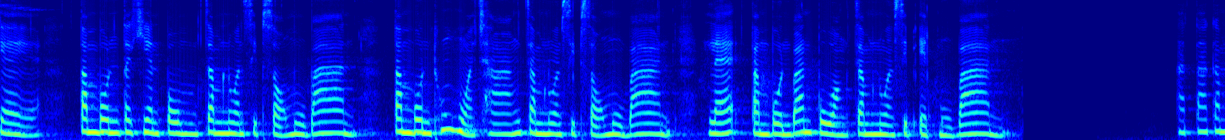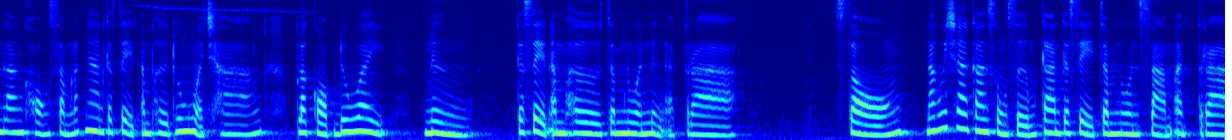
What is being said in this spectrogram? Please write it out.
แก่ ตำบลตะเคียนปมจำนวน 12 หมู่บ้าน ตำบลทุ่งหัวช้างจำนวน 12 หมู่บ้าน และตำบลบ้านปวงจำนวน 11 หมู่บ้าน อัตรากำลังของสำนักงานเกษตรอำเภอทุ่งหัวช้าง ประกอบด้วย 1. เกษตรอำเภอจำนวน 1 อัตรา 2. นักวิชาการส่งเสริมการเกษตรจำนวน 3 อัตรา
